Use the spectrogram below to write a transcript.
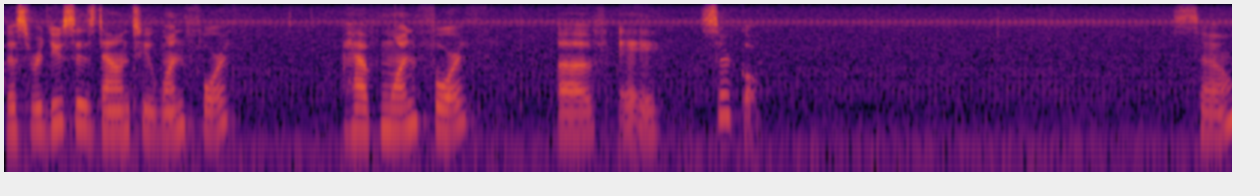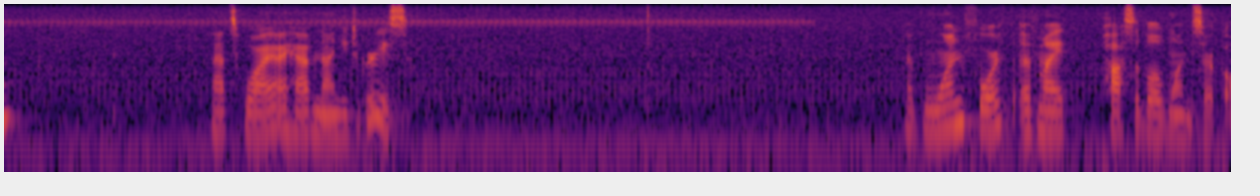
This reduces down to 1 fourth. I have 1 fourth of a circle. So, that's why I have 90 degrees. I have one fourth of my possible one circle.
